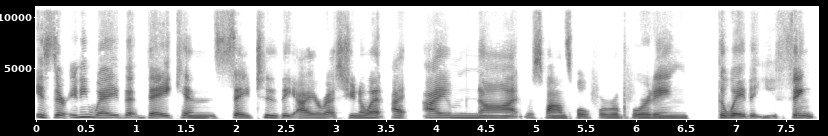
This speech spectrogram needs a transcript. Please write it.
Is there any way that they can say to the IRS, you know what? I, I am not responsible for reporting the way that you think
